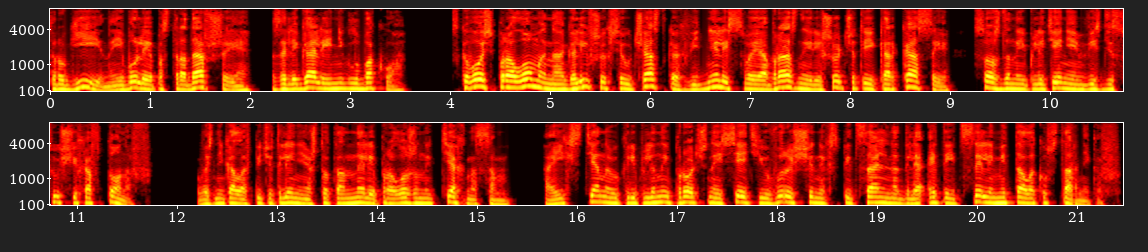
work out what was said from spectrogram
Другие, наиболее пострадавшие, залегали неглубоко. Сквозь проломы на оголившихся участках виднелись своеобразные решетчатые каркасы, созданные плетением вездесущих автонов. Возникало впечатление, что тоннели проложены техносом, а их стены укреплены прочной сетью выращенных специально для этой цели металлокустарников.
